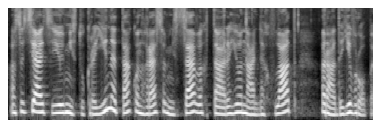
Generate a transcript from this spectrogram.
Асоціацією міст України та Конгресом місцевих та регіональних влад Ради Європи.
